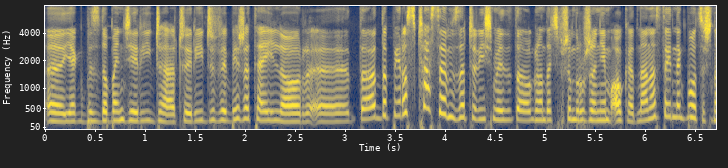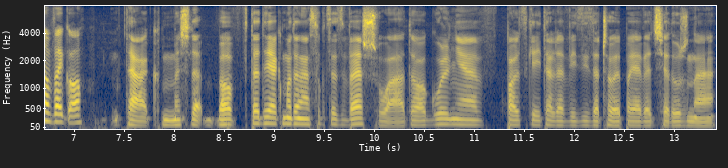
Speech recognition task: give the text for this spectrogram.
e, jakby zdobędzie Ridge'a, czy Ridge wybierze Taylor, e, to dopiero z czasem zaczęliśmy to oglądać przymrużeniem oka. Dla nas to jednak było coś nowego. Tak, myślę, bo wtedy jak Moda na sukces weszła, to ogólnie w polskiej telewizji zaczęły pojawiać się różne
